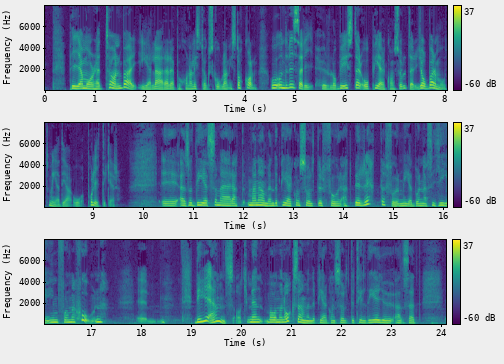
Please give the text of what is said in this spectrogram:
Pia Moorhead Törnberg är lärare på Journalisthögskolan i Stockholm och undervisar i hur lobbyister och PR-konsulter jobbar mot media och politiker. Eh, alltså det som är att man använder PR-konsulter för att berätta för medborgarna, alltså ge information. Eh, det är ju en sak, men vad man också använder PR-konsulter till det är ju alltså att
